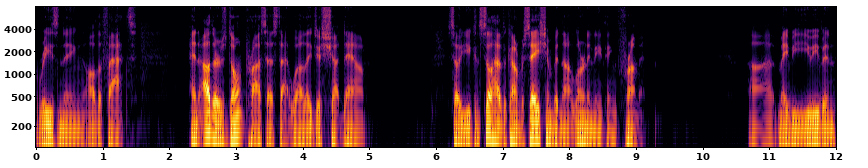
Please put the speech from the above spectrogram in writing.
reasoning, all the facts. And others don't process that well they just shut down. So you can still have the conversation but not learn anything from it. Uh, maybe you even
